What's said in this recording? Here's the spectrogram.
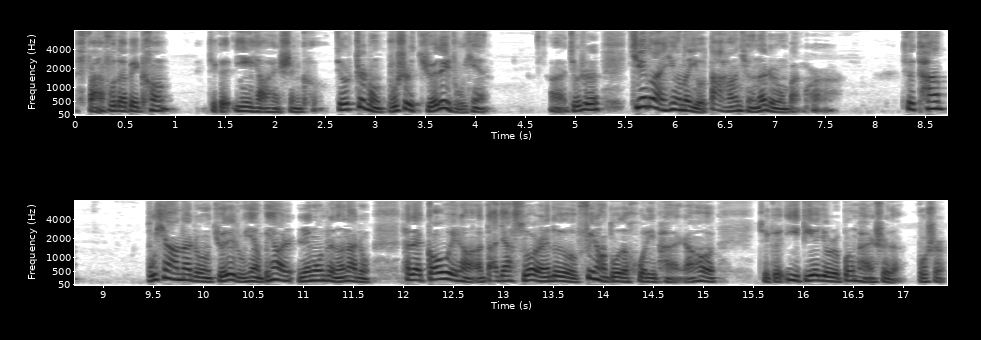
反复的被坑，这个印象很深刻。就是这种不是绝对主线。啊，就是阶段性的有大行情的这种板块，就它不像那种绝对主线，不像人工智能那种，它在高位上，大家所有人都有非常多的获利盘，然后这个一跌就是崩盘式的，不是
